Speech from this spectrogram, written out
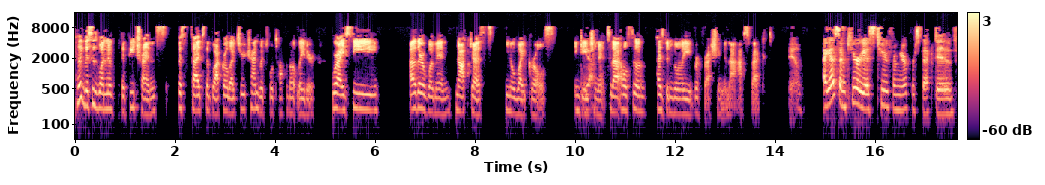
I feel like this is one of the few trends besides the black girl luxury trend, which we'll talk about later, where I see other women, not just, you know, white girls engage Yeah. in it. So that also has been really refreshing in that aspect. Yeah. I guess I'm curious too, from your perspective,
